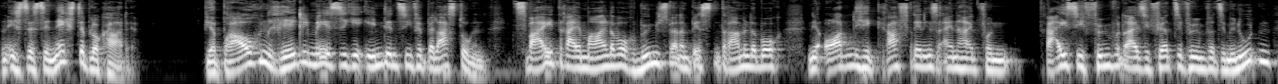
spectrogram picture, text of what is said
dann ist es die nächste Blockade. Wir brauchen regelmäßige, intensive Belastungen. Zwei, dreimal in der Woche, wünschenswert am besten dreimal in der Woche, eine ordentliche Krafttrainingseinheit von 30, 35, 40, 45 Minuten,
